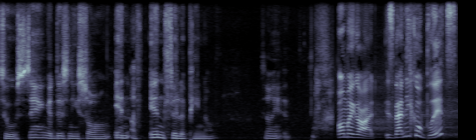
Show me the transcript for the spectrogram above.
to sing a Disney song in in Filipino. So Oh my god, is that Nico Blitz?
